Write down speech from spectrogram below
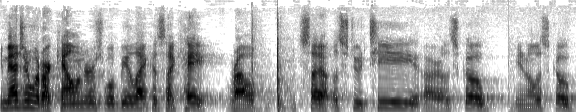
imagine what our calendars will be like. It's like, hey, Ralph, let's uh, let's do tea or let's go, you know, let's go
